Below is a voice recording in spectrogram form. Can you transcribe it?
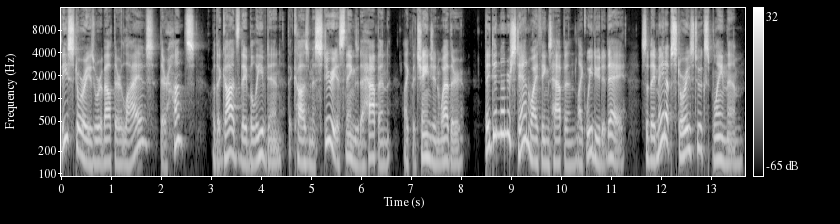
These stories were about their lives, their hunts, or the gods they believed in that caused mysterious things to happen, like the change in weather. They didn't understand why things happen like we do today, so they made up stories to explain them.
